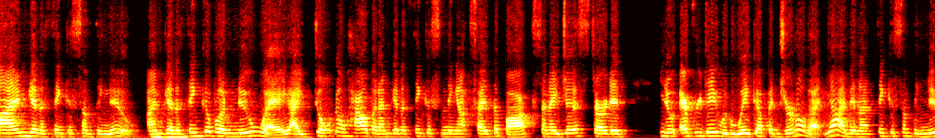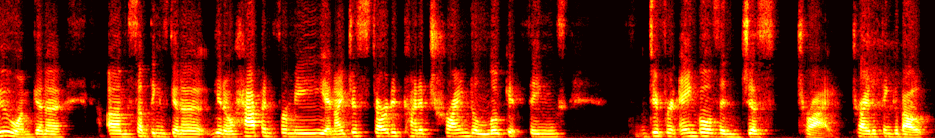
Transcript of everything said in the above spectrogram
i'm going to think of something new. I'm mm-hmm. going to think of a new way. I don't know how but i'm going to think of something outside the box. And i just started you know, every day would wake up and journal that. Yeah, I'm gonna think of something new. I'm gonna um, something's gonna, you know, happen for me. And I just started kind of trying to look at things different angles and just try, try to think about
